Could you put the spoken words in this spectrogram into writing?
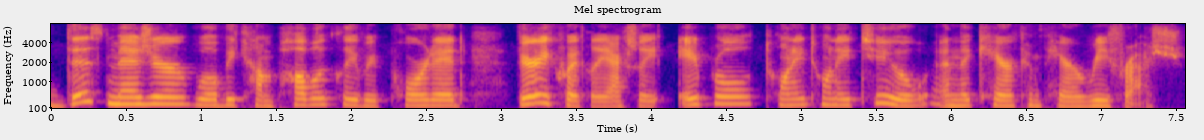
This measure will become publicly reported very quickly, actually, April 2022, and the Care Compare refresh.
